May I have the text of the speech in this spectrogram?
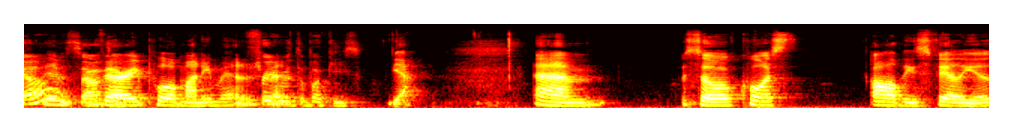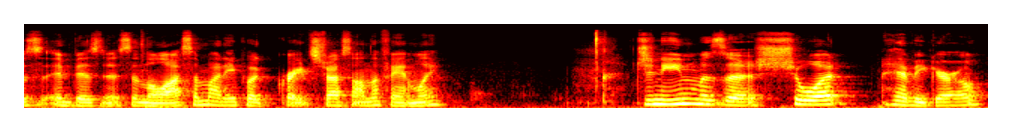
Oh, and sounds very like poor money free management. with the bookies. Yeah. Um, so of course, all these failures in business and the loss of money put great stress on the family. Genene was a short, heavy girl.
